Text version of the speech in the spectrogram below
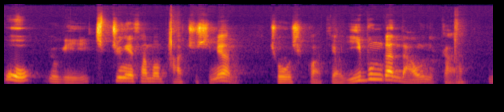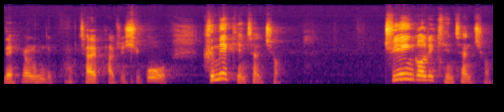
꼭 여기 집중해서 한번 봐주시면 좋으실 것 같아요. 2분간 나오니까 네, 형님들 꼭 잘 봐주시고 금액 괜찮죠? 주행거리 괜찮죠?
